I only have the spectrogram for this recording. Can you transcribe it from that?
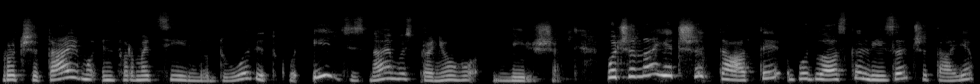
Прочитаємо інформаційну довідку і дізнаємось про нього більше. Починає читати, будь ласка, Ліза читає.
